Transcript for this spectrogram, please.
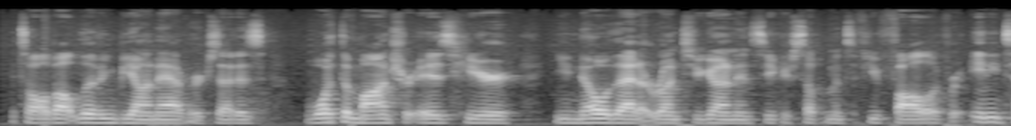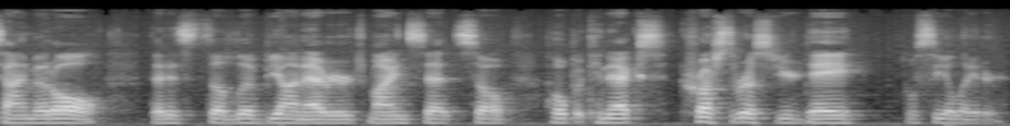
it's all about living beyond average. That is what the mantra is here. You know that at Run to Gun and Secret Supplements if you follow it for any time at all, that it's the live beyond average mindset. So hope it connects. Crush the rest of your day. We'll see you later.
